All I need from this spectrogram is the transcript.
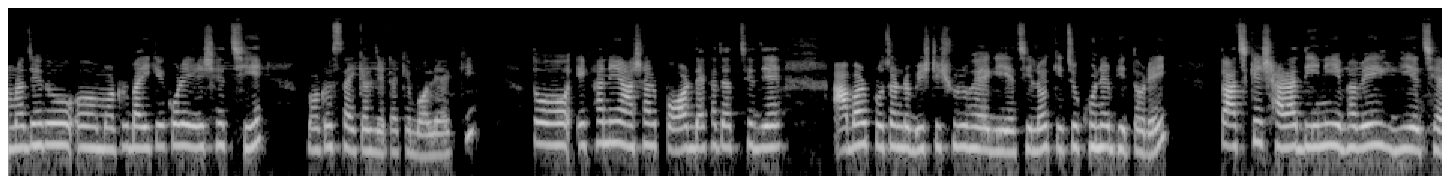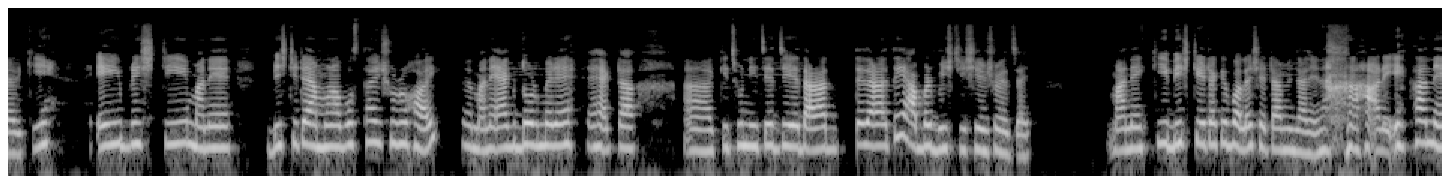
আমরা যেহেতু মোটর বাইকে করে এসেছি মোটর সাইকেল যেটাকে বলে আর কি। তো এখানে আসার পর দেখা যাচ্ছে যে আবার প্রচণ্ড বৃষ্টি শুরু হয়ে গিয়েছিল কিছুক্ষণের ভিতরেই। তো আজকে সারা দিনই এভাবেই গিয়েছে আর কি। এই বৃষ্টি মানে বৃষ্টিটা এমন অবস্থায় শুরু হয় মানে এক দৌড় মেরে একটা কিছু নিচে যেয়ে দাঁড়াতে দাঁড়াতেই আবার বৃষ্টি শেষ হয়ে যায়। মানে কি বৃষ্টি এটাকে বলে সেটা আমি জানি না। আর এখানে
